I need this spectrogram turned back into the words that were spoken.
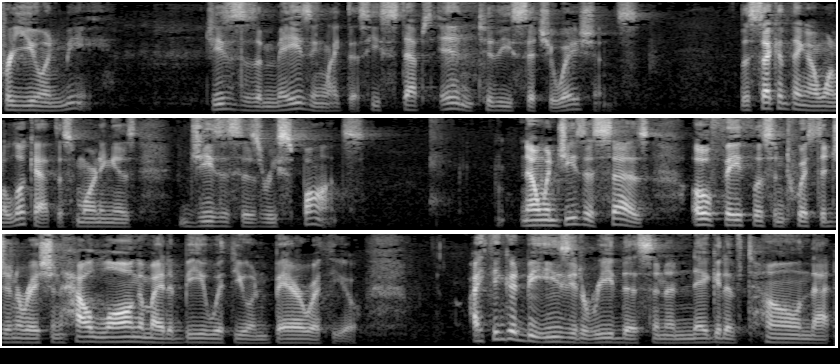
for you and me. Jesus is amazing like this. He steps into these situations. The second thing I want to look at this morning is Jesus' response. Now, when Jesus says, O faithless and twisted generation, how long am I to be with you and bear with you? I think it would be easy to read this in a negative tone that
